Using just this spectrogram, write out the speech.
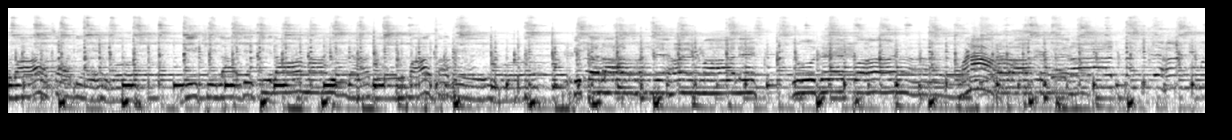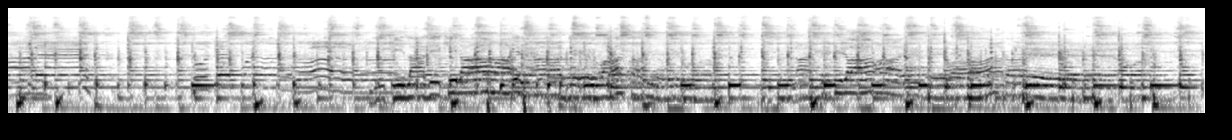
देवाचा देव. देखिला देखिला माया देवाचा देव. पितला हनुमान दूध पण. म्हणा.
